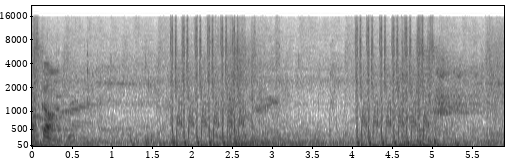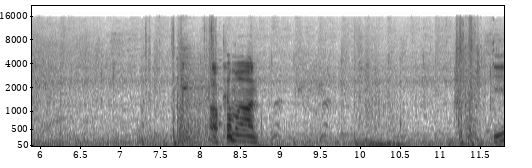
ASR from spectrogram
Oh, go on. Oh, come on. Alright,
